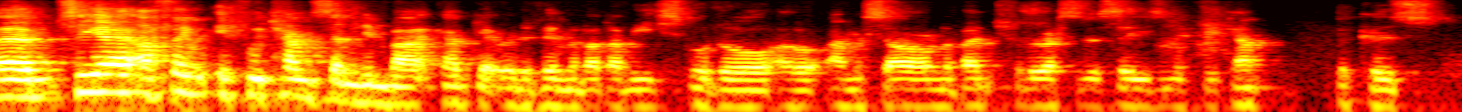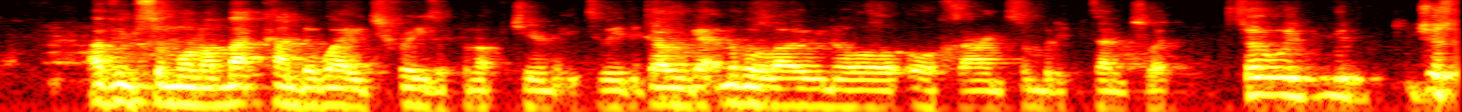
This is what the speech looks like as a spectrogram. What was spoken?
Um, so yeah, I think if we can send him back, I'd get rid of him and I'd have Eastwood or, or Amissah on the bench for the rest of the season if we can, because having someone on that kind of wage frees up an opportunity to either go and get another loan or, or sign somebody potentially. So we, we just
